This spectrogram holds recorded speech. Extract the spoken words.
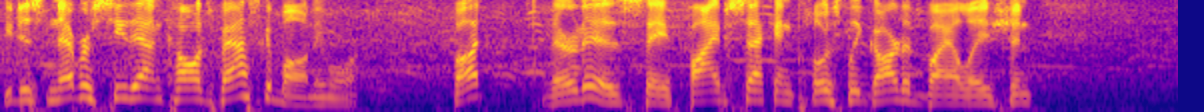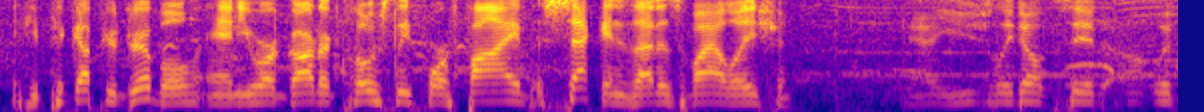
You just never see that in college basketball anymore. But there it is, say five second closely guarded violation. If you pick up your dribble and you are guarded closely for five seconds, that is a violation. Yeah, you usually don't see it uh, with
